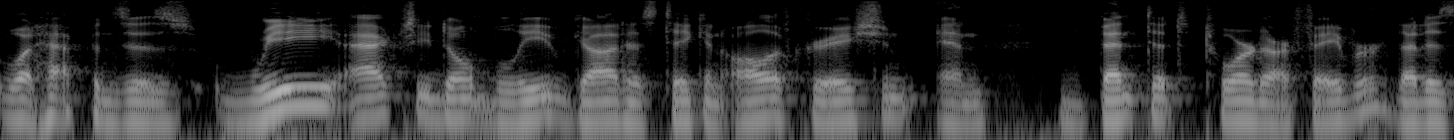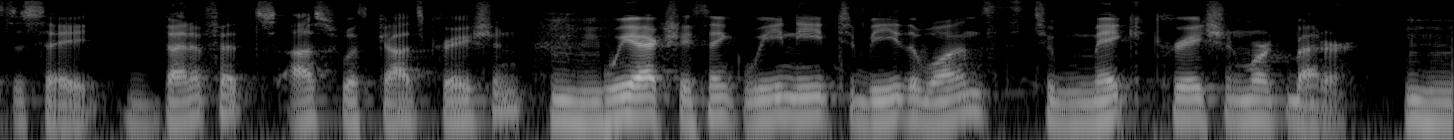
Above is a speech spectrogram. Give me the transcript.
what happens is we actually don't believe God has taken all of creation and bent it toward our favor. That is to say, benefits us with God's creation. We actually think we need to be the ones to make creation work better Mm-hmm.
